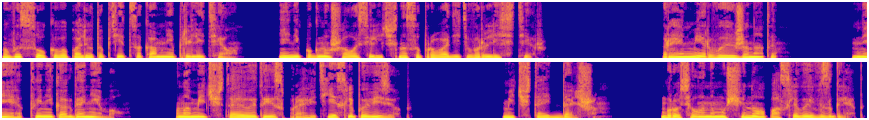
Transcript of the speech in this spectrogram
Высокого полета птица ко мне прилетела и не погнушалась лично сопроводить в Орлистир. «Рейнмир, вы женаты?» «Нет, и никогда не был. Но мечтаю это исправить, если повезет. «Мечтать дальше», — бросила на мужчину опасливый взгляд.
